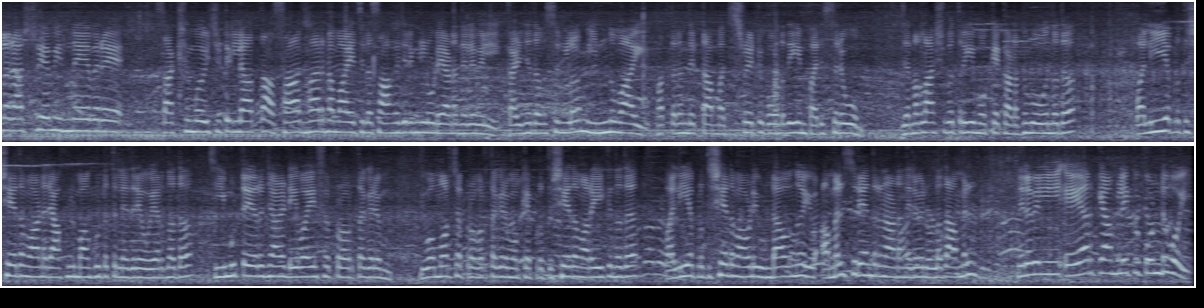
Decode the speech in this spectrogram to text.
കേരള രാഷ്ട്രീയം ഇന്നേ വരെ സാക്ഷ്യം വഹിച്ചിട്ടില്ലാത്ത അസാധാരണമായ ചില സാഹചര്യങ്ങളിലൂടെയാണ് നിലവിൽ കഴിഞ്ഞ ദിവസങ്ങളും ഇന്നുമായി പത്തനംതിട്ട മജിസ്ട്രേറ്റ് കോടതിയും പരിസരവും ജനറൽ ആശുപത്രിയും ഒക്കെ കടന്നുപോകുന്നത്. വലിയ പ്രതിഷേധമാണ് രാഹുൽ മാങ്കൂട്ടത്തിനെതിരെ ഉയർന്നത്. ചീമുട്ടയെറിഞ്ഞാണ് ഡിവൈഎഫ്ഐ പ്രവർത്തകരും യുവമോർച്ച പ്രവർത്തകരും ഒക്കെ പ്രതിഷേധം അറിയിക്കുന്നത്. വലിയ പ്രതിഷേധം അവിടെ ഉണ്ടാവുന്നു. അമൽ സുരേന്ദ്രനാണ് നിലവിലുള്ളത്. അമൽ നിലവിൽ എ ആർ ക്യാമ്പിലേക്ക് കൊണ്ടുപോയി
